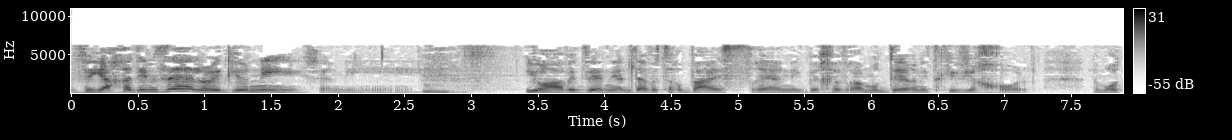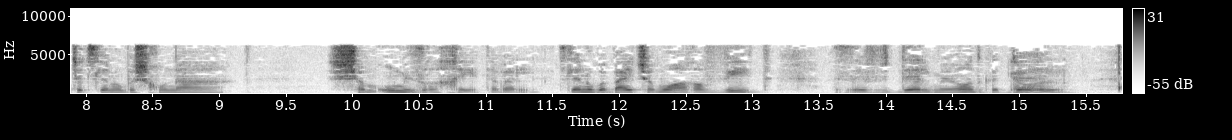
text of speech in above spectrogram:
ויחד עם זה, לא הגיוני שאני אוהב mm. את זה. אני ילדה בת 14, אני בחברה מודרנית כביכול, למרות שאצלנו בשכונה שמעו מזרחית, אבל אצלנו בבית שמעו ערבית, זה הבדל מאוד גדול. כן.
